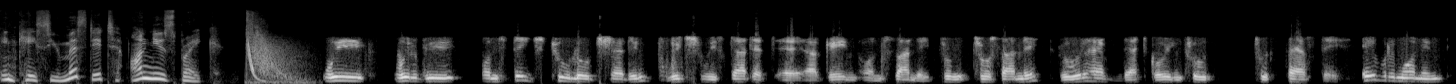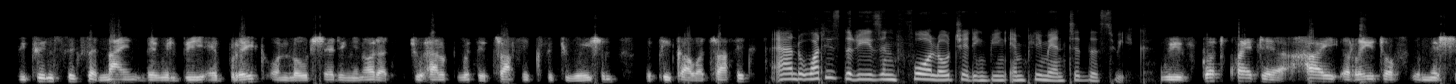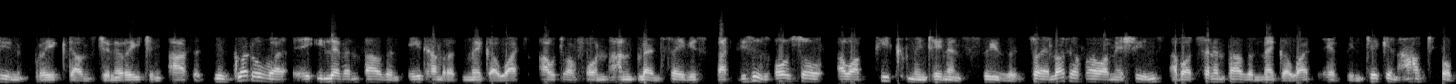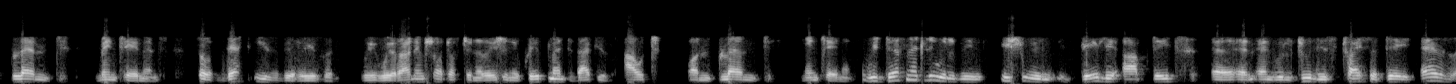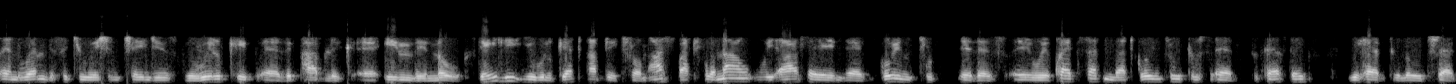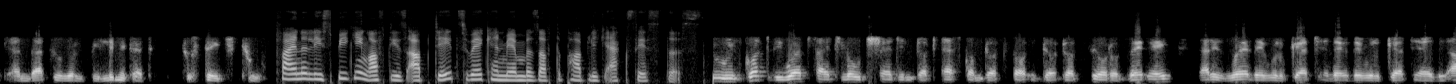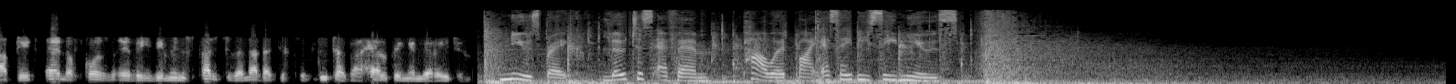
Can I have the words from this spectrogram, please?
in case you missed it on Newsbreak. We will be on stage two load shedding, which we started uh, again on Sunday, through, through Sunday. We will have that going through to Thursday. Every morning between 6 and 9, there will be a break on load shedding in order to help with the traffic situation, the peak hour traffic. And what is the reason for load shedding being implemented this week? We've got quite a high rate of machine breakdowns generating assets. We've got over 11,800 megawatts out of on unplanned service, but this is also our peak maintenance season. So a lot of our machines, about 7,000 megawatts, have been taken out for planned maintenance. So that is the reason. We, we're running short of generation equipment that is out on planned maintenance. We definitely will be issuing daily updates uh, and, and we'll do this twice a day as and when the situation changes. We will keep uh, the public uh, in the know. Daily you will get updates from us, but for now we are saying uh, going to, uh, uh, we're quite certain that going through to, to Thursday we have to load shed and that we will be limited to stage two. Finally, speaking of these updates, where can members of the public access this? We've got the website loadshedding.eskom.co.za. That is where they will get they, they will get uh, the updates, and of course uh, the, the municipalities and other distributors are helping in the region. Newsbreak, Lotus FM, powered by SABC News.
